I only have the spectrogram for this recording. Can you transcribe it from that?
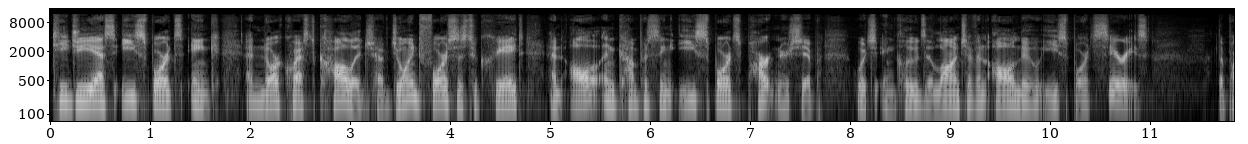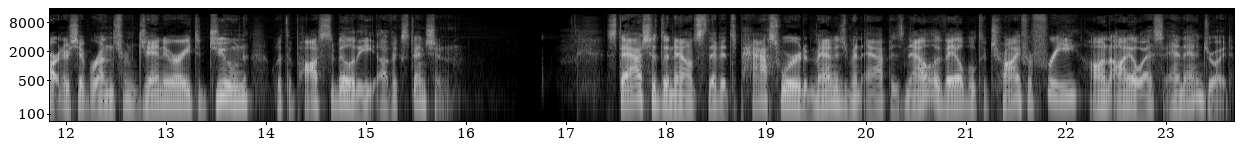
TGS Esports Inc. and Norquest College have joined forces to create an all encompassing esports partnership, which includes a launch of an all new esports series. The partnership runs from January to June with the possibility of extension. Stash has announced that its password management app is now available to try for free on iOS and Android.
